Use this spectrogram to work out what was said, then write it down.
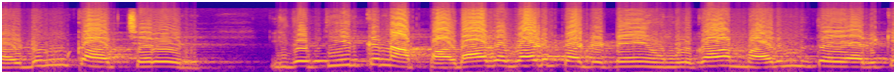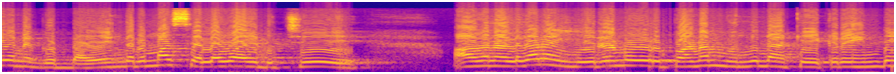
கடும் காய்ச்சல். இதை தீர்க்க நான் படாத பாடு பட்டுட்டேன். உங்களுக்காக மருந்து தயாரிக்க எனக்கு பயங்கரமா செலவாயிடுச்சு. அதனாலதான் நான் இருநூறு பணம் வந்து நான் கேட்குறேன். இந்த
